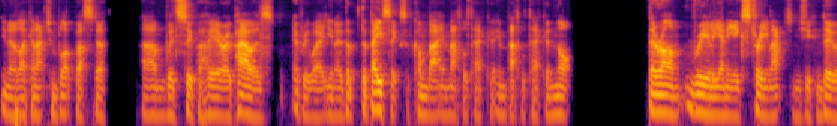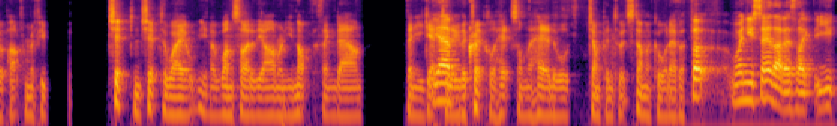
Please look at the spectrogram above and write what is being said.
you know, like an action blockbuster um, with superhero powers everywhere. You know, the the basics of combat in BattleTech in BattleTech are not. There aren't really any extreme actions you can do apart from if you chipped and chipped away, at, you know, one side of the armor and you knock the thing down. Then you get Yeah. to do the critical hits on the head or jump into its stomach or whatever. But when you say that, it's like you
